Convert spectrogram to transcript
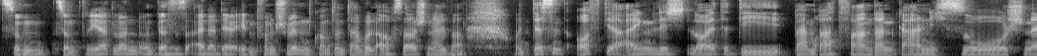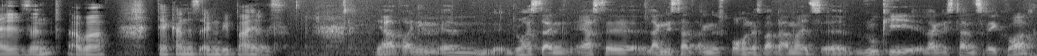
zum, zum Triathlon und das ist einer, der eben vom Schwimmen kommt und da wohl auch sau schnell war. Und das sind oft ja eigentlich Leute, die beim Radfahren dann gar nicht so schnell sind, aber der kann es irgendwie beides. Ja, vor allen Dingen, ähm, du hast deine erste Langdistanz angesprochen. Das war damals äh, Rookie-Langdistanz-Rekord.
